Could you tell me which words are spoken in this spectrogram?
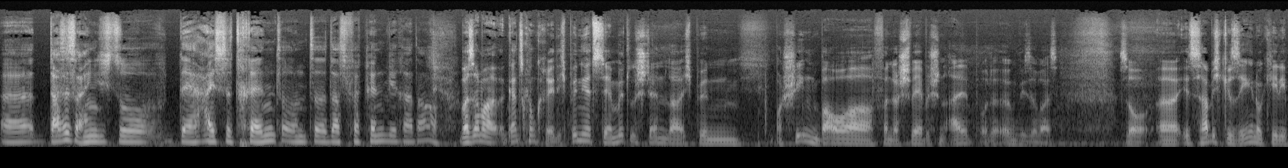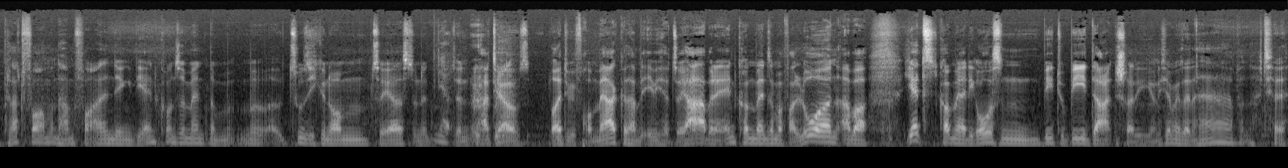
äh, das ist eigentlich so der heiße Trend und äh, das verpennen wir gerade auch. Was sag mal, ganz konkret, ich bin jetzt der Mittelständler, ich bin Maschinenbauer von der Schwäbischen Alb oder irgendwie sowas. So, äh, jetzt habe ich gesehen, okay, die Plattformen haben vor allen Dingen die Endkonsumenten äh, zu sich genommen zuerst und Ja. dann hat ja Leute wie Frau Merkel haben ewig gesagt, so, ja, aber den Endkonsumenten haben wir verloren, aber jetzt kommen ja die großen B2B-Datenstrategien. Und ich habe mir gesagt, ah, Leute,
